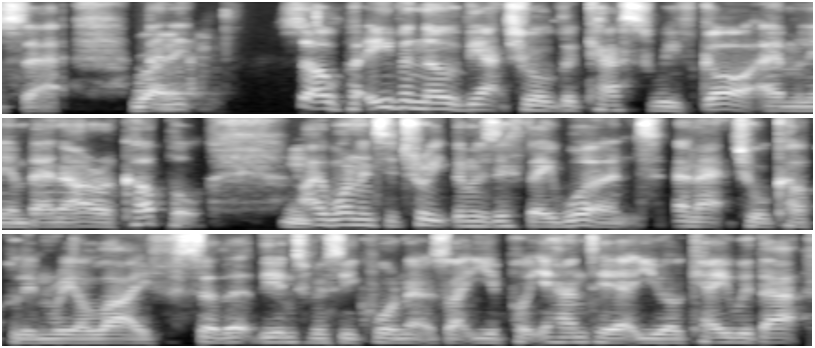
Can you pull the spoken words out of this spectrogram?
set, Right. and it, so but even though the actual the cast we've got emily and ben are a couple Mm. i wanted to treat them as if they weren't an actual couple in real life so that the intimacy coordinator was like you put your hand here are you okay with that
